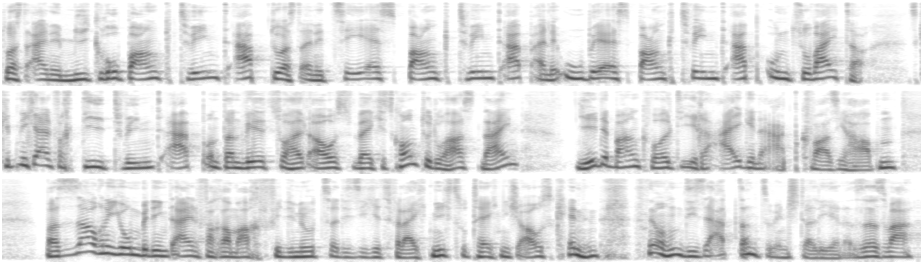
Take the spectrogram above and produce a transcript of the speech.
Du hast eine Mikrobank Twint App, du hast eine CS Bank Twint App, eine UBS Bank Twint App und so weiter. Es gibt nicht einfach die Twint App und dann wählst du halt aus, welches Konto du hast. Nein, jede Bank wollte ihre eigene App quasi haben, was es auch nicht unbedingt einfacher macht für die Nutzer, die sich jetzt vielleicht nicht so technisch auskennen, um diese App dann zu installieren. Also das war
